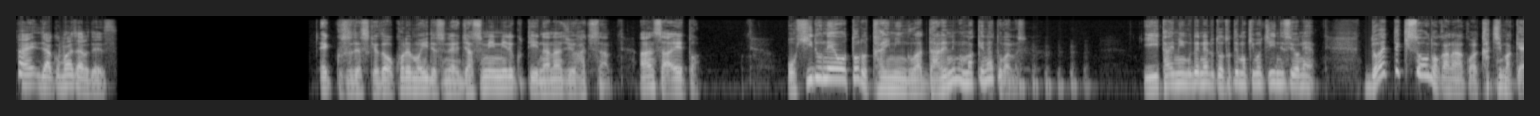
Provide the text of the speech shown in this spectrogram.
はいじゃあコマーシャルです。X ですけどこれもいいですね。ジャスミンミルクティー78さん。アンサー A とお昼寝を取るタイミングは誰にも負けないと思います。いいタイミングで寝るととても気持ちいいんですよね。どうやって競うのかなこれ。勝ち負け。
